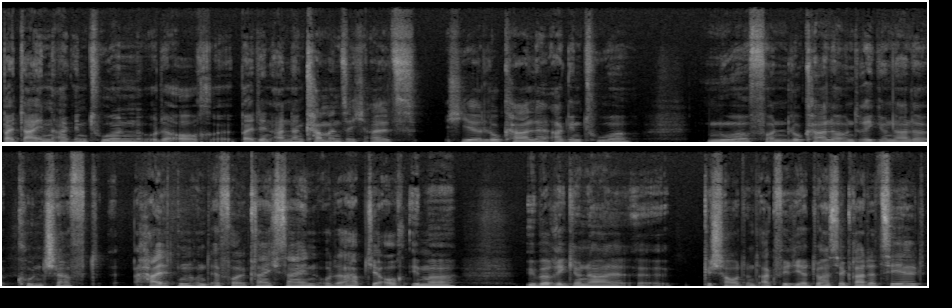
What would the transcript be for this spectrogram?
bei deinen Agenturen oder auch äh, bei den anderen? Kann man sich als hier lokale Agentur nur von lokaler und regionaler Kundschaft halten und erfolgreich sein? Oder habt ihr auch immer überregional äh, geschaut und akquiriert. Du hast ja gerade erzählt,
